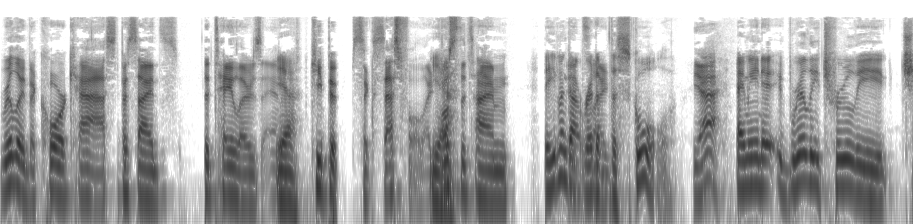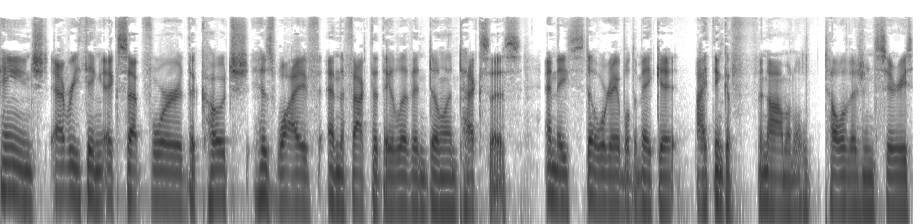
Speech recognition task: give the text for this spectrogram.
really the core cast besides the Taylors and Yeah. keep it successful. Like Yeah. most of the time, They even got It's rid like- of the school. yeah. I mean, it really truly changed everything except for the coach, his wife, and the fact that they live in Dillon, Texas. And they still were able to make it, I think, a phenomenal television series.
